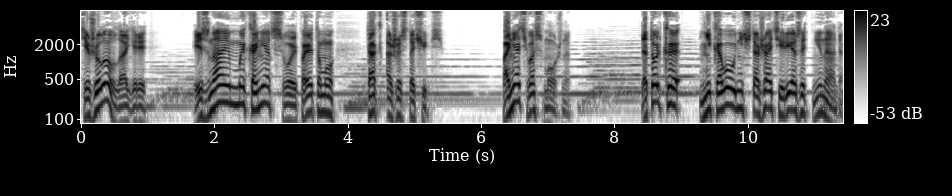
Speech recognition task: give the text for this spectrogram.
тяжело в лагере, и знаем мы конец свой, поэтому так ожесточились». Понять вас можно. Да только никого уничтожать и резать не надо.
